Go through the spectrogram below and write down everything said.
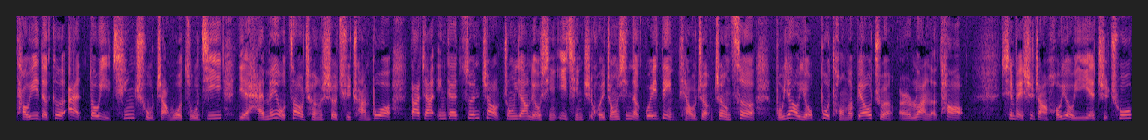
逃逸的个案都已清楚掌握足迹，也还没有造成社区传播。大家应该遵照中央流行疫情指挥中心的规定调整政策，不要有不同的标准而乱了套。新北市长侯友谊也指出，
